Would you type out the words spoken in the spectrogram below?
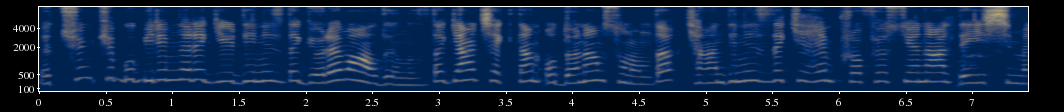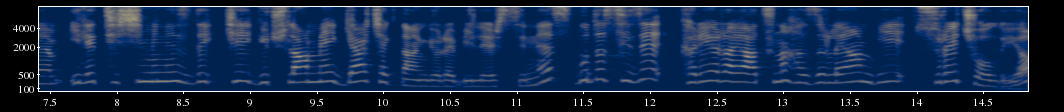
E, Çünkü bu birimlere girdiğinizde görev aldığınızda gerçekten o dönem sonunda kendinizdeki hem profesyonel değişimi, iletişiminizdeki güçlenmeyi gerçekten görebilirsiniz. Bu da sizi kariyer hayatına hazırlayan bir süreç oluyor.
